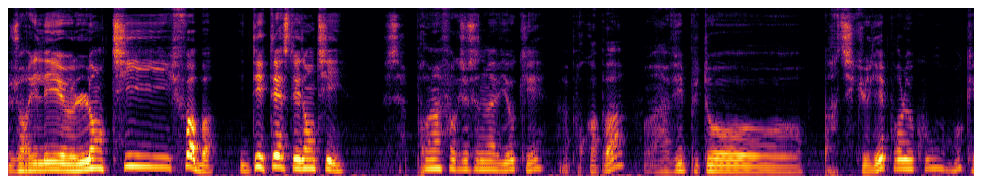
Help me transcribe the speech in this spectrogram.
genre il est euh, lentiphobe. Il déteste les lentilles. C'est la première fois que je sais de ma vie, ok. Bah, pourquoi pas Un avis plutôt particulier pour le coup, ok.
